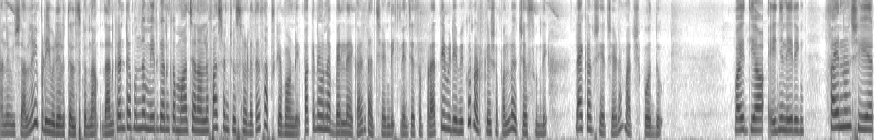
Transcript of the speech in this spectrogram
అనే విషయాలను ఇప్పుడు ఈ వీడియోలో తెలుసుకుందాం. దానికంటే ముందు మీరు కనుక మా ఛానల్ని ఫస్ట్ టైం చూసినట్లయితే సబ్స్క్రైబ్ అవ్వండి. పక్కనే ఉన్న బెల్ ఐకాన్ టచ్ చేయండి. నేను చేసే ప్రతి వీడియో మీకు నోటిఫికేషన్ పనులు వచ్చేస్తుంది. లైక్ అండ్ షేర్ చేయడం మర్చిపోద్దు. వైద్య ఇంజనీరింగ్ ఫైనాన్షియర్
